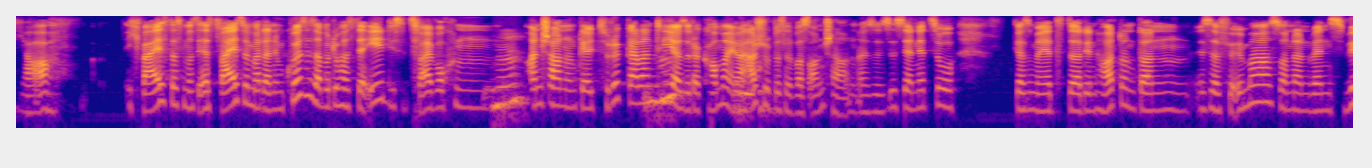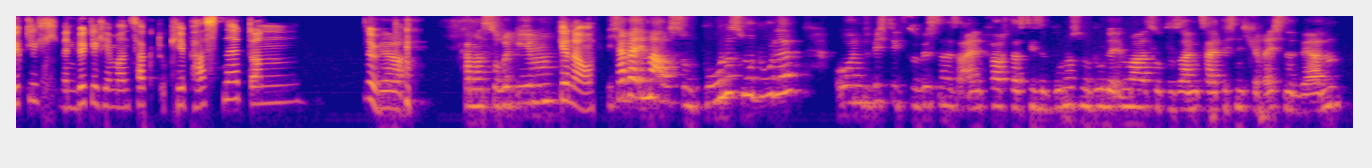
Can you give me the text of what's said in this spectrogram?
ja, ich weiß, dass man es erst weiß, wenn man dann im Kurs ist, aber du hast ja eh diese zwei Wochen mhm. Anschauen und Geld zurück Garantie. Mhm. Also da kann man ja, ja auch schon ein bisschen was anschauen. Also es ist ja nicht so, dass man jetzt da den hat und dann ist er für immer, sondern wenn es wirklich, wenn wirklich jemand sagt, okay, passt nicht, dann nö. Ja, kann man es zurückgeben. Genau. Ich habe ja immer auch so Bonusmodule. Und wichtig zu wissen ist einfach, dass diese Bonusmodule immer sozusagen zeitlich nicht gerechnet werden.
